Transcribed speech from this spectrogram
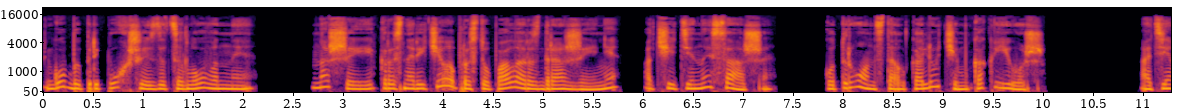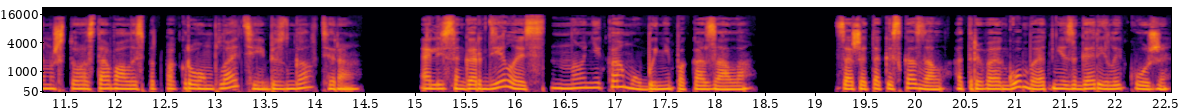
Губы припухшие, зацелованные. На шее красноречиво проступало раздражение от щетины Саши. К утру он стал колючим, как ёж. А тем, что оставалось под покровом платья и бюстгальтера, Алиса гордилась, но никому бы не показала. Саша так и сказал, отрывая губы от незагорелой кожи.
